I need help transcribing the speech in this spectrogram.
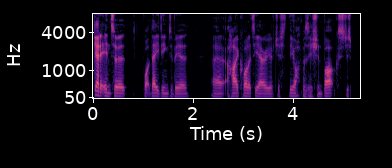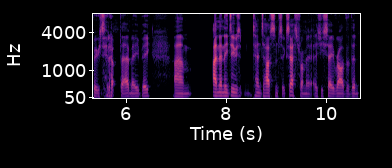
get it into what they deem to be a, a high quality area of just the opposition box, just boot it up there maybe, um, and then they do tend to have some success from it, as you say, rather than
